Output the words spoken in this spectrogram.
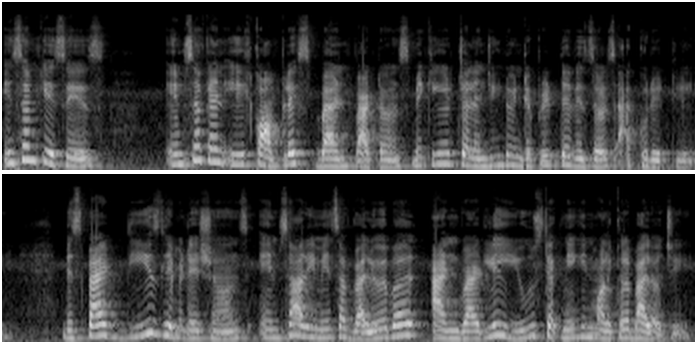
In some cases, EMSA can yield complex band patterns, making it challenging to interpret the results accurately. Despite these limitations, EMSA remains a valuable and widely used technique in molecular biology.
